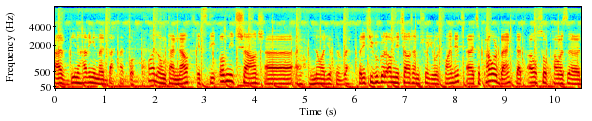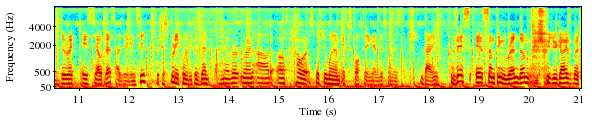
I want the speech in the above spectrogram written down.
I've been having in my backpack for quite a long time now. It's the OmniCharge. Uh, I have no idea of the ref, but if you Google OmniCharge, I'm sure you will find it. Uh, it's a power bank that also powers a direct AC outlets, as you can see, which is pretty cool because then I never run out of power, especially when I'm exporting and this one is dying. This is something random to show you guys, but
